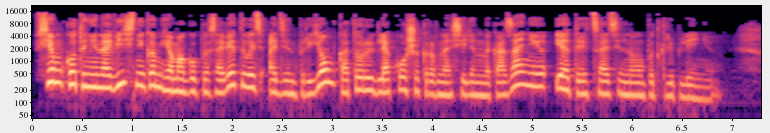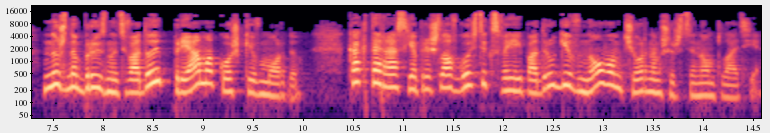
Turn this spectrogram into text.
Всем котоненавистникам я могу посоветовать один прием, который для кошек равносилен наказанию и отрицательному подкреплению. Нужно брызнуть водой прямо кошке в морду. Как-то раз я пришла в гости к своей подруге в новом черном шерстяном платье.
